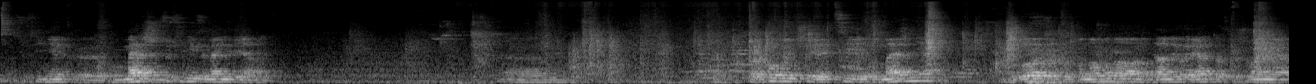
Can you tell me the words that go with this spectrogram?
сусідніх меж сусідніх земельних ділянок. Враховуючи ці обмеження, було запропоновано даний варіант розташування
